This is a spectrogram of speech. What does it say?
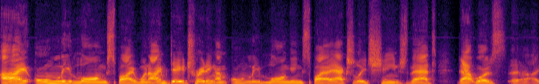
I only long SPY. When I'm day trading, I'm only longing SPY. I actually changed that. That was, uh,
